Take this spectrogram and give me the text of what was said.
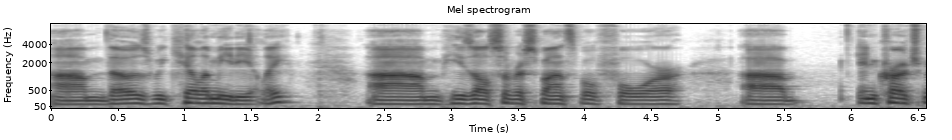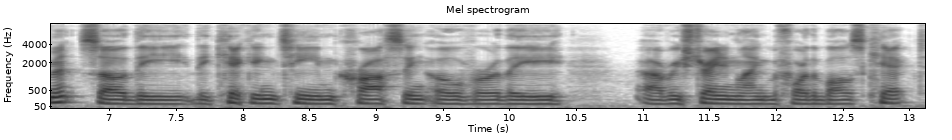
Um, those we kill immediately. Um, he's also responsible for uh, encroachment, so the the kicking team crossing over the uh, restraining line before the ball is kicked.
